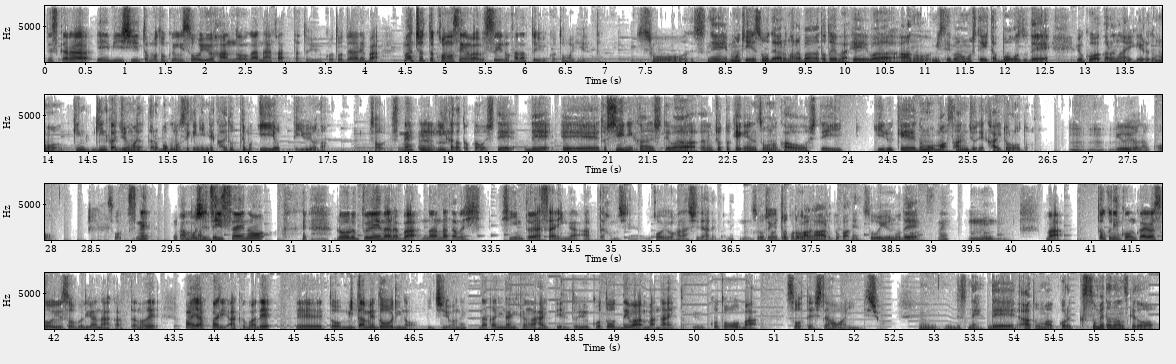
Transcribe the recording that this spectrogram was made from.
ですから、A、B、C とも特にそういう反応がなかったということであれば、まあちょっとこの線は薄いのかなということも言えると思い。そうですね。もしそうであるならば、例えば A は、あの、店番をしていた坊主で、よくわからないけれども、銀銀貨10枚だったら僕の責任で買い取ってもいいよっていうような、そうですね。うん、言い方とかをして、で、えっ、と、C に関しては、うんちょっと軽減そうな顔をしていいるけれども、まあ30で買い取ろうとうんうんうんいうような、こそうですね。う。まあ、もし実際の ロールプレイならば、何らかのヒヒントやサインがあったかもしれない。こういうお話であればね。んそうそう、いところちょっと間があるとかね、そういうのそうでで、すね。うん。うんまあ、特に今回はそういう素振りはなかったので、まあ、やっぱりあくまで、えっ、と、見た目通りの一応ね、中に何かが入っているということでは、まあ、ないということを、まあ、想定した方がいいんでしょうん、ですね。で、あと、まあ、これ、クソメタなんですけど、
